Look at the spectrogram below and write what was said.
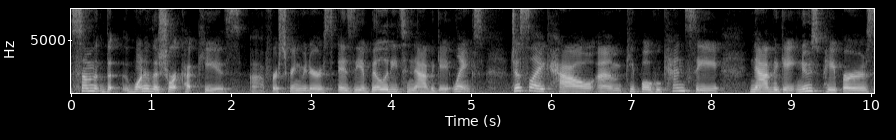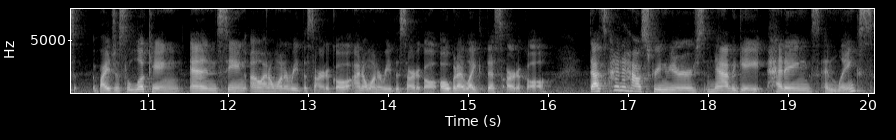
some the, one of the shortcut keys uh, for screen readers is the ability to navigate links. Just like how um, people who can see navigate newspapers by just looking and seeing oh i don't want to read this article i don't want to read this article oh but i like this article that's kind of how screen readers navigate headings and links.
